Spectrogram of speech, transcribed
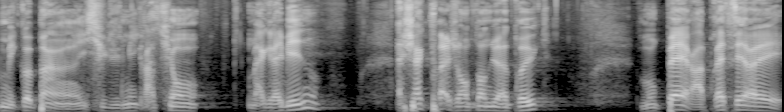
mes copains issus de l'immigration maghrébine, à chaque fois j'ai entendu un truc. Mon père a préféré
